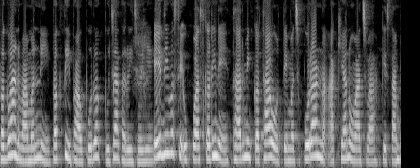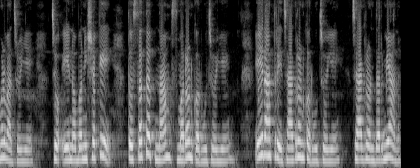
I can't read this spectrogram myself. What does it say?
ભગવાન વામનની ભક્તિભાવપૂર્વક પૂજા કરવી જોઈએ. એ દિવસે ઉપવાસ કરીને ધાર્મિક કથાઓ તેમજ પુરાણના આખ્યાનો વાંચવા કે સાંભળવા જોઈએ. જો એ ન બની શકે, તો સતત નામ સ્મરણ કરવું જોઈએ. એ રાત્રે જાગરણ કરવું જોઈએ. જાગરણ દરમિયાન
